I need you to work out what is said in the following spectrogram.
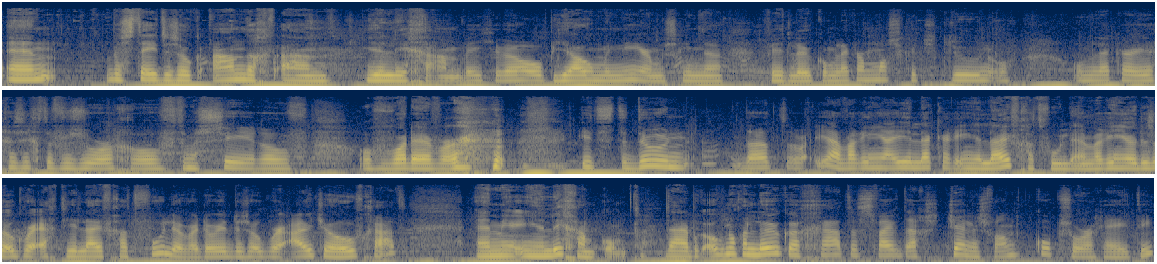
En besteed dus ook aandacht aan je lichaam. Weet je wel, op jouw manier. Misschien uh, vind je het leuk om lekker een maskertje te doen. Of om lekker je gezicht te verzorgen. Of te masseren. Of, of whatever. Iets te doen dat, ja, waarin jij je lekker in je lijf gaat voelen. En waarin je dus ook weer echt je lijf gaat voelen. Waardoor je dus ook weer uit je hoofd gaat. En meer in je lichaam komt. Daar heb ik ook nog een leuke gratis vijfdaagse challenge van. Kopzorg heet die.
